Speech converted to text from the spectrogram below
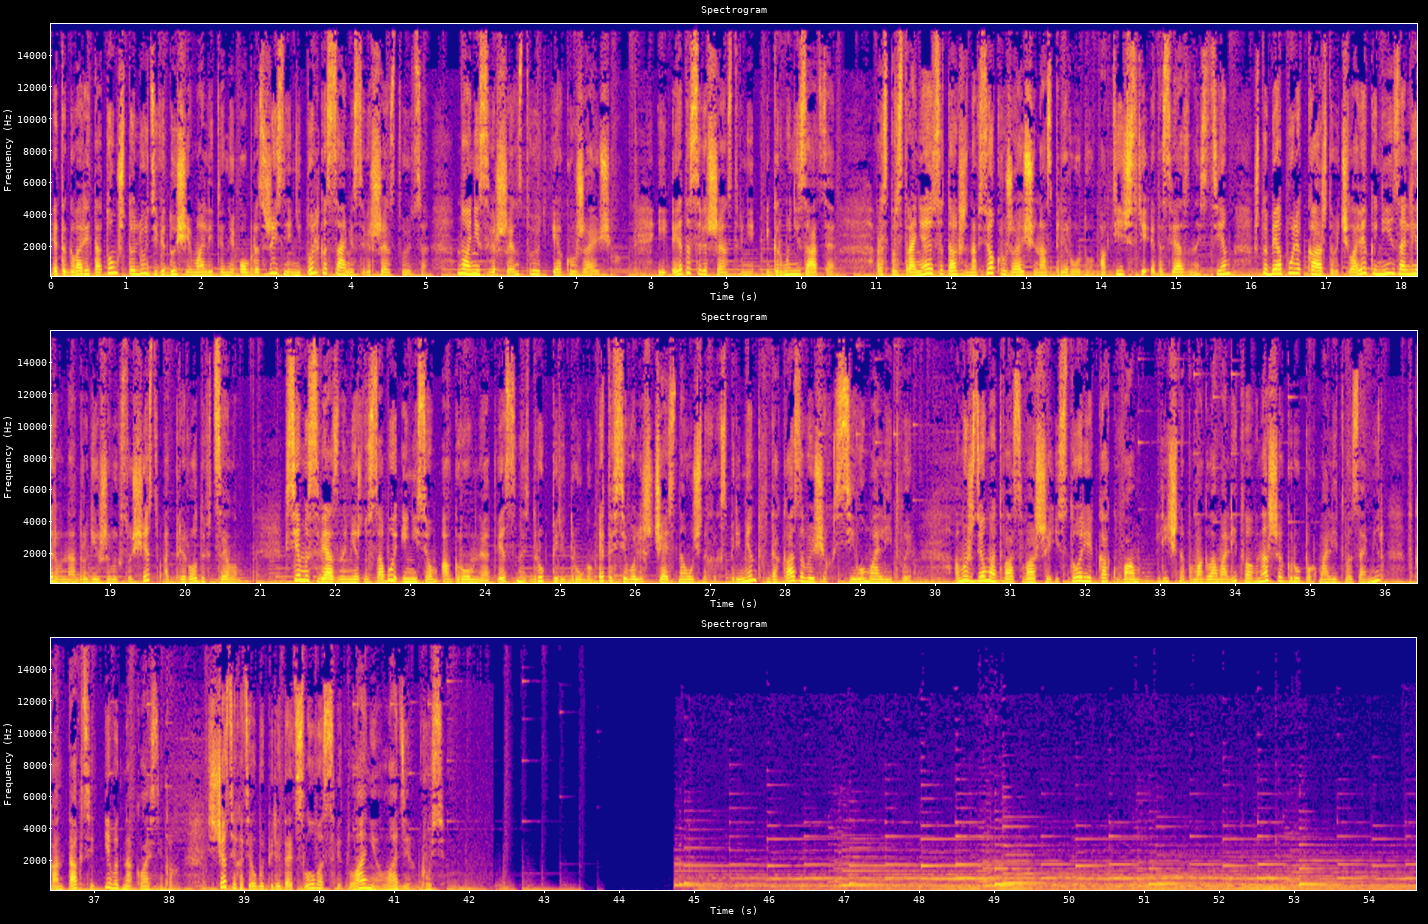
Это говорит о том, что люди, ведущие молитвенный образ жизни, не только сами совершенствуются, но они совершенствуют и окружающих. И это совершенствование и гармонизация распространяются также на всю окружающую нас природу. Фактически это связано с тем, что биополе каждого человека не изолировано от других живых существ, от природы в целом. Все мы связаны между собой и несем огромную ответственность друг перед другом. Это всего лишь часть научных экспериментов, доказывающих силу молитвы. А мы ждем от вас вашей истории, как вам лично помогла молитва в наших группах «Молитва за мир», ВКонтакте и в Одноклассниках. Сейчас я хотела бы передать слово Светлане Ладе Русь.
